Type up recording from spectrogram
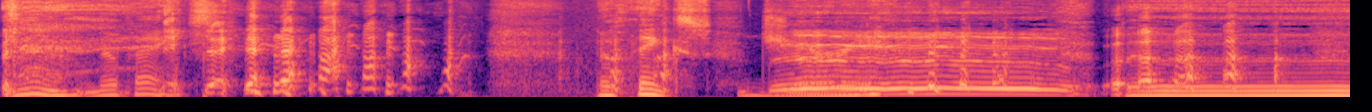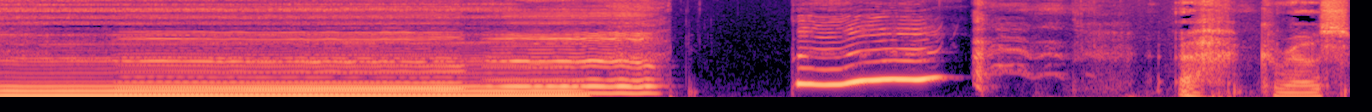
mm, no thanks, no thanks, Jerry. Boo. Boo. Ugh, gross.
